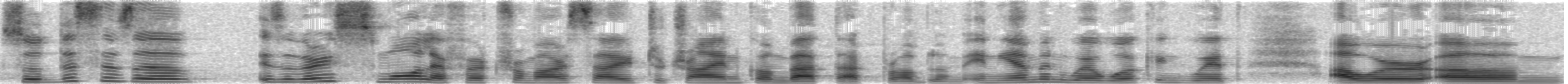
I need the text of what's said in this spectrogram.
So this is a is a very small effort from our side to try and combat that problem. In Yemen, we're working with our um,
